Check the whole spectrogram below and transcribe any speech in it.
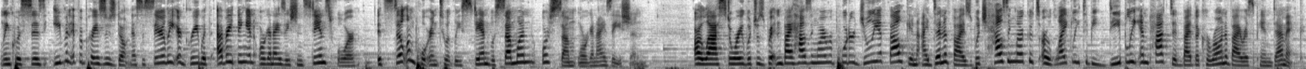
Lindquist says even if appraisers don't necessarily agree with everything an organization stands for, it's still important to at least stand with someone or some organization. Our last story, which was written by Housing Wire reporter Julia Falcon, identifies which housing markets are likely to be deeply impacted by the coronavirus pandemic.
